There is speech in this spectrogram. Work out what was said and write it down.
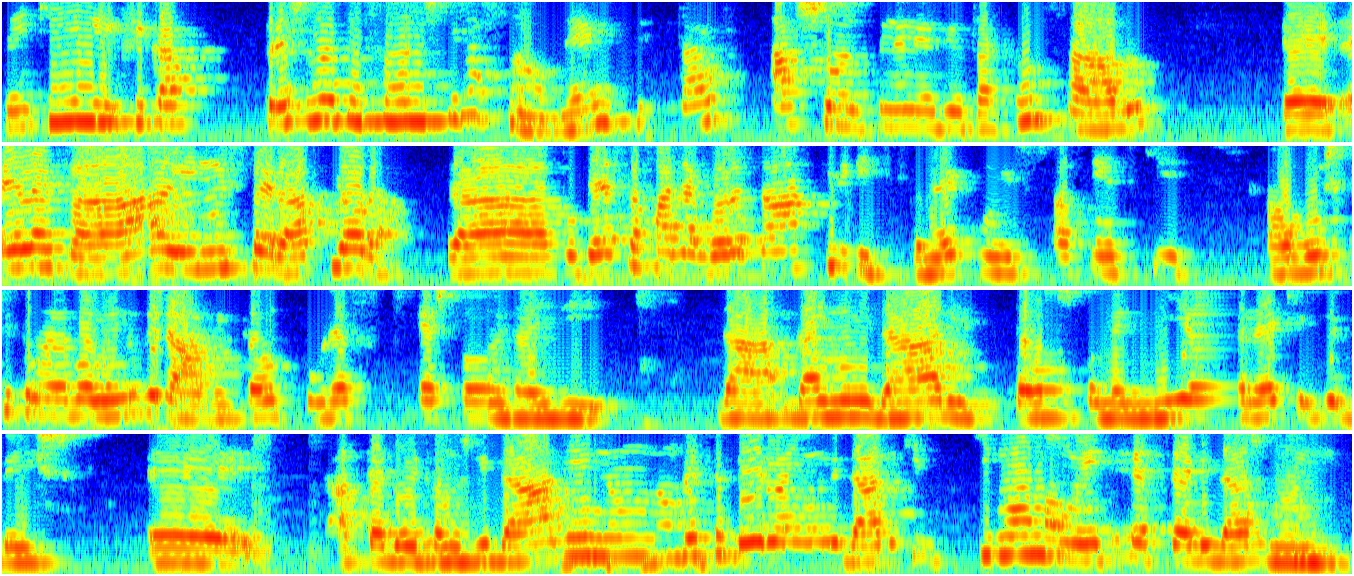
Tem que ficar prestando atenção à respiração, né? Se está achando que o nenenzinho está cansado, é, é, levar e não esperar piorar, pra, porque essa fase agora está crítica, né? Com esses pacientes que, alguns que estão evoluindo grave. Então, por essas questões aí de, da, da imunidade pós-pandemia, né? Que bebês é, até dois anos de idade não, não receberam a imunidade que, que normalmente recebe das mães Sim.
